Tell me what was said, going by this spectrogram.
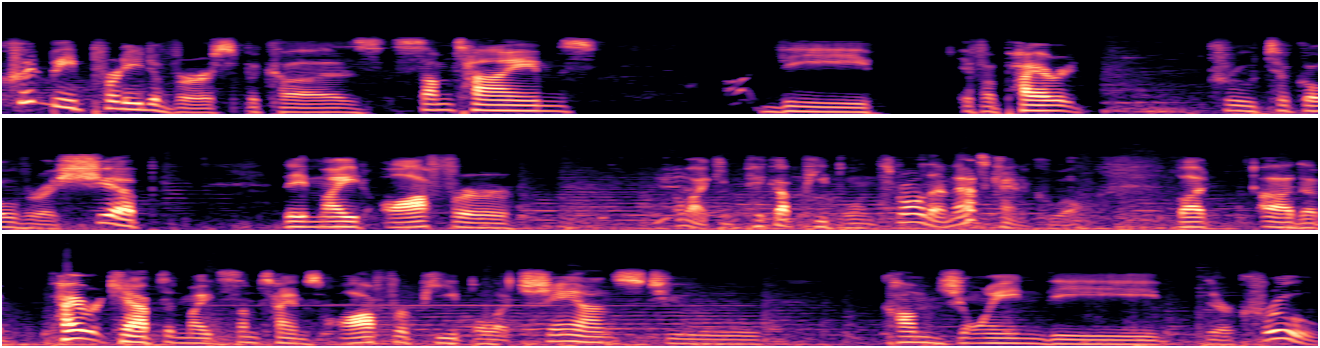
could be pretty diverse because sometimes the if a pirate crew took over a ship, they might offer. Oh, I can pick up people and throw them. That's kind of cool. But uh, the pirate captain might sometimes offer people a chance to come join the their crew.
